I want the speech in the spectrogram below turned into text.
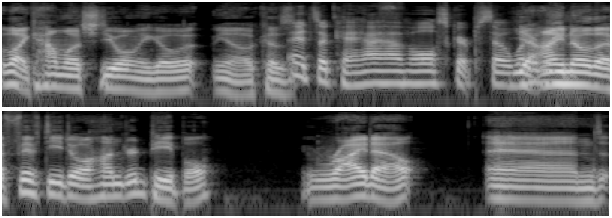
like, how much do you want me to go? With? You know, because It's okay. I have all scripts, so whatever. yeah. I know that fifty to hundred people ride out, and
